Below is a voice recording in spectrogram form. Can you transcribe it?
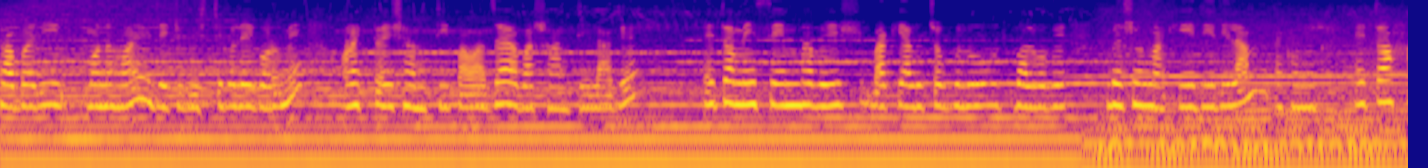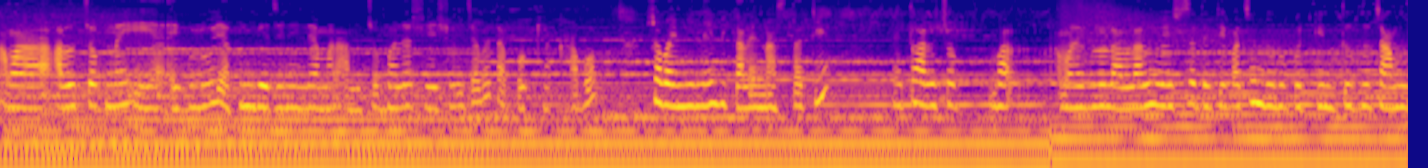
সবারই মনে হয় যে একটু বৃষ্টি হলে এই গরমে অনেকটাই শান্তি পাওয়া যায়, আবার শান্তি লাগে। এই তো আমি সেমভাবে বাকি আলুর চপগুলো ভালোভাবে বেসন মাখিয়ে দিয়ে দিলাম, এখন এই তো আমার আলুর চপ নেই, এই এগুলোই এখন ভেজে নিলে আমার আলুর চপ ভাজা শেষ হয়ে যাবে, তারপর খাব। সবাই মিলে বিকালের নাস্তাটি। এই তো আলুর চপ আমার এগুলো লাল লাল হয়ে এসেছে দেখতে পাচ্ছেন পিঠ কিন্তু চামচ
